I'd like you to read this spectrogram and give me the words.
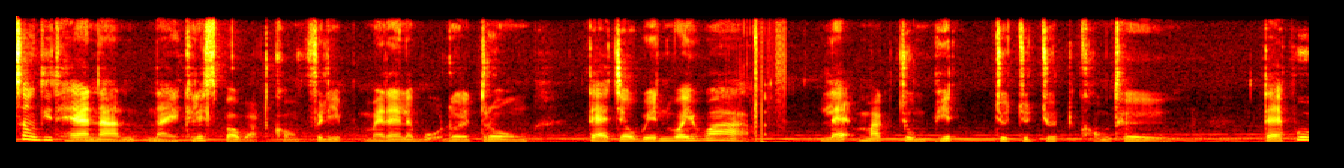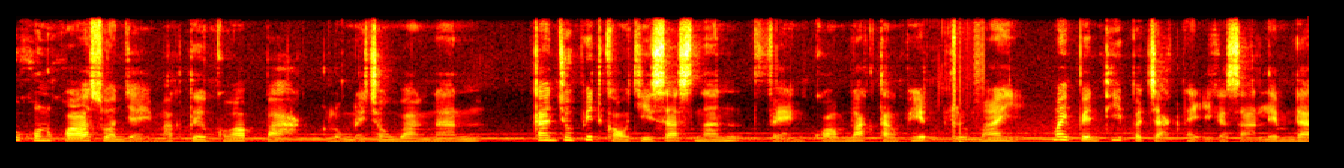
ซึ่งที่แท้นั้นในคริสประวัติของฟิลิปไม่ได้ระบุโดยตรง แต่จะเว้นไว้ว่า และมักจุมพิษจุดๆของเธอ แต่ผู้ค้นคว้าส่วนใหญ่มักเติมคำว่าปากลงในช่องว่างนั้น การจุมพิษของจีซัสนั้นแฝงความรักทางเพศหรือไม่ไม่เป็นที่ประจักษ์ในเอกสารเล่มใด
